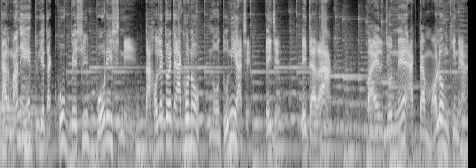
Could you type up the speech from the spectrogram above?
তার মানে তুই এটা খুব বেশি পরিসনি। তাহলে তো এটা এখনও নতুনই আছে। এই যে এটা রাখ। পায়ের জন্য একটা মলম কিনে আন।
